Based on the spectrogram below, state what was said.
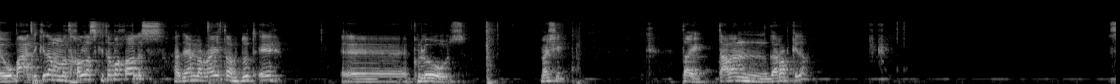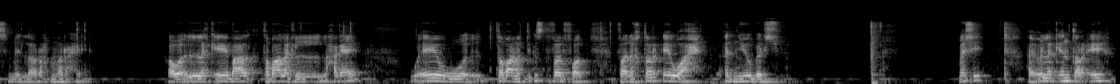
وبعد كده لما تخلص كتابة خالص هتعمل writer dot إيه؟ close ماشي؟ طيب تعال نجرب كده. بسم الله الرحمن الرحيم. هو قال لك إيه؟ طبع لك الحاجة إيه؟ وإيه؟ وطبعا ال text file فاضي. فهنختار إيه واحد add new person ماشي؟ هيقول لك enter إيه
